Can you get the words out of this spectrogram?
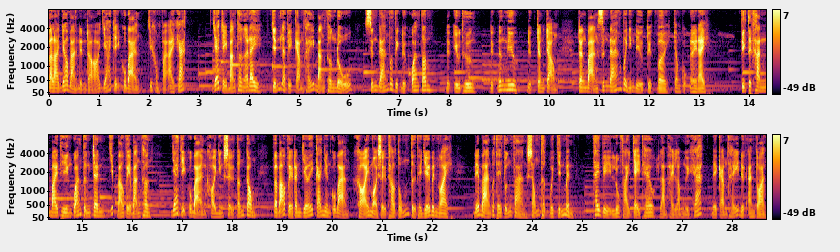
và là do bạn định rõ giá trị của bạn chứ không phải ai khác. Giá trị bản thân ở đây chính là việc cảm thấy bản thân đủ, xứng đáng với việc được quan tâm, được yêu thương, được nâng niu, được trân trọng, rằng bạn xứng đáng với những điều tuyệt vời trong cuộc đời này. Việc thực hành bài thiền quán tưởng trên giúp bảo vệ bản thân, giá trị của bạn khỏi những sự tấn công và bảo vệ ranh giới cá nhân của bạn khỏi mọi sự thao túng từ thế giới bên ngoài để bạn có thể vững vàng sống thật với chính mình thay vì luôn phải chạy theo làm hài lòng người khác để cảm thấy được an toàn.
